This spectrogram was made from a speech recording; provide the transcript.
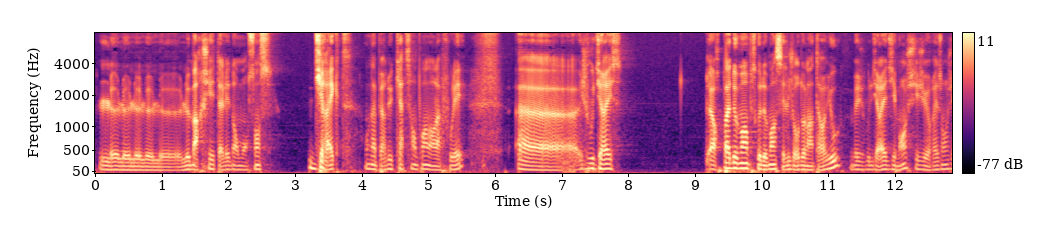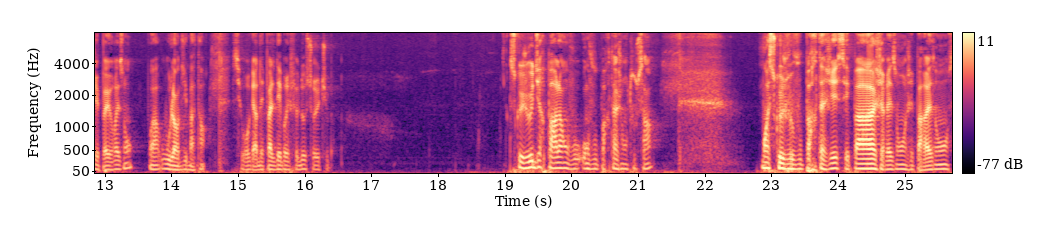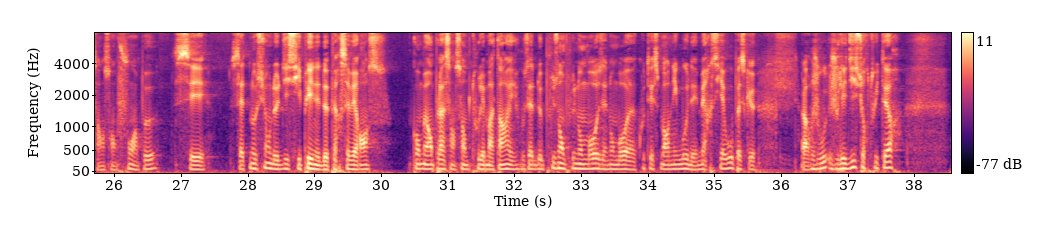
le, le, marché est allé dans mon sens direct. On a perdu 400 points dans la foulée. Euh, je vous dirai, alors pas demain parce que demain c'est le jour de l'interview, mais je vous dirai dimanche si j'ai eu raison, j'ai pas eu raison, ou lundi matin, si vous regardez pas le débrief hebdo sur YouTube. Ce que je veux dire par là en vous, partageant tout ça, moi, ce que je veux vous partager, c'est pas j'ai raison, j'ai pas raison, ça on s'en fout un peu. C'est cette notion de discipline et de persévérance qu'on met en place ensemble tous les matins. Et vous êtes de plus en plus nombreuses et nombreux à écouter ce Morning Mood. Et merci à vous parce que, alors, je, l'ai dit sur Twitter.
